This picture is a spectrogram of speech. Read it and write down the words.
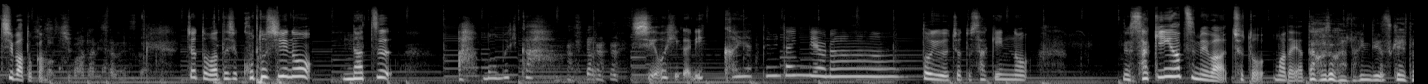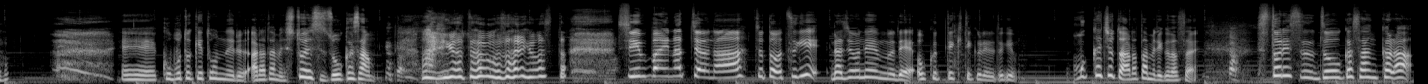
千葉とか。ちょっと私今年の夏。あもう無理か。潮干狩り一回やってみたいんだよな。というちょっと砂金の砂金集めはちょっとまだやったことがないんですけど。えー、小仏トンネル改めストレス増加さん。ありがとうございました。心配になっちゃうな。ちょっと次ラジオネームで送ってきてくれる時もう一回ちょっと改めてください。ストレス増加さんから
